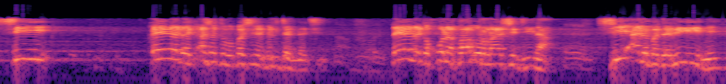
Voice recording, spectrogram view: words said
shi ɗaya daga asatu ne bil jannati ɗaya daga khulafa'ur rashidina shi albadari ne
